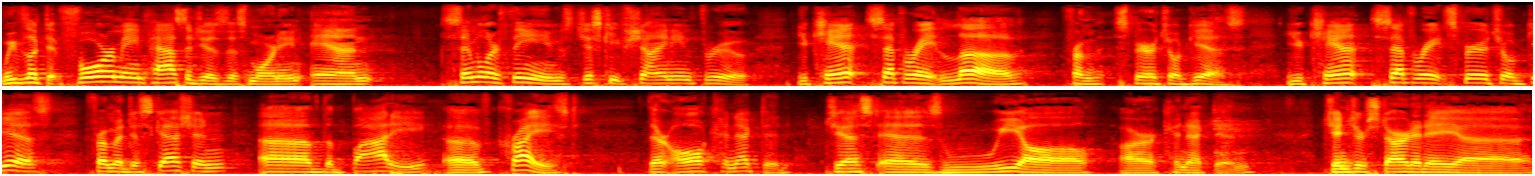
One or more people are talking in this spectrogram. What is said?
We've looked at four main passages this morning, and similar themes just keep shining through. You can't separate love from spiritual gifts. You can't separate spiritual gifts from a discussion of the body of Christ. They're all connected, just as we all are connected. Ginger started a uh,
